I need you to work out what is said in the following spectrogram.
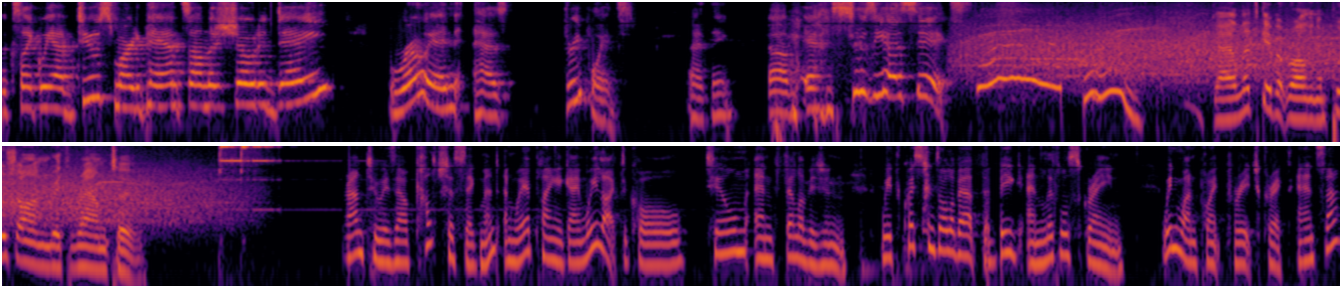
Looks like we have two smarty pants on the show today. Rowan has three points, I think. Um, and Susie has six. Gail, let's keep it rolling and push on with round two. Round two is our culture segment, and we're playing a game we like to call Tilm and Television, with questions all about the big and little screen. Win one point for each correct answer.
